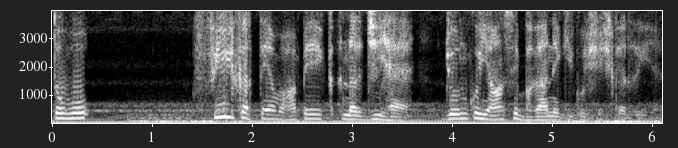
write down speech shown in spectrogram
तो वो फील करते हैं वहाँ पे एक एनर्जी है जो उनको यहाँ से भगाने की कोशिश कर रही है।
